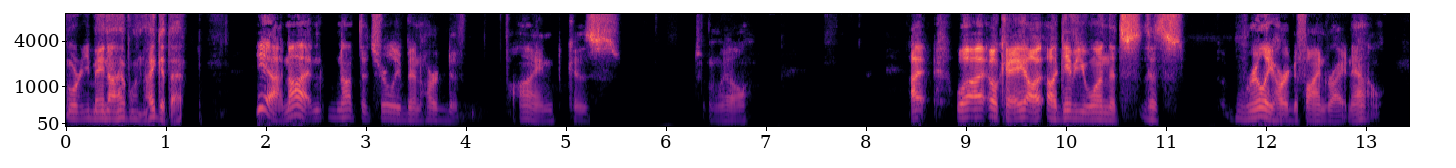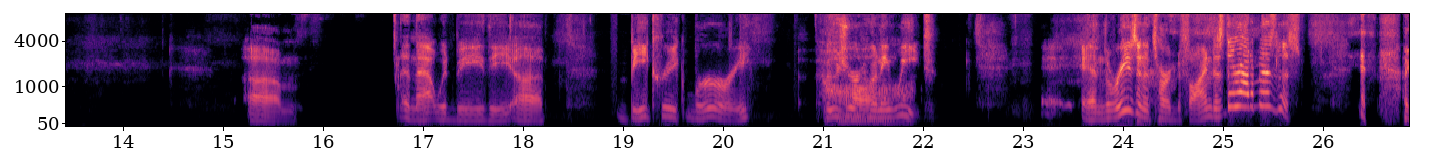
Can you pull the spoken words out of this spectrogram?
Or you may not have one. I get that. yeah, not not that's really been hard to find because, well, I well I, okay. I'll, I'll give you one that's that's really hard to find right now. Um, and that would be the uh, Bee Creek Brewery Hoosier Honey Oh. Wheat. And the reason it's hard to find is they're out of business. I,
